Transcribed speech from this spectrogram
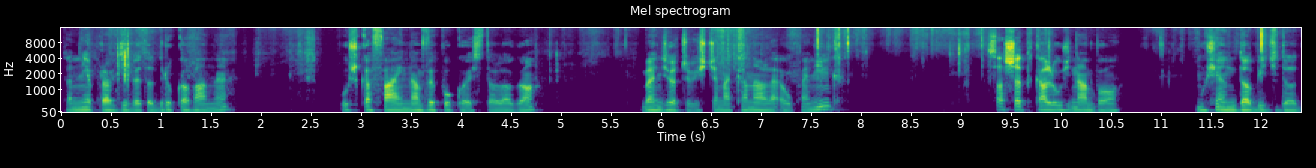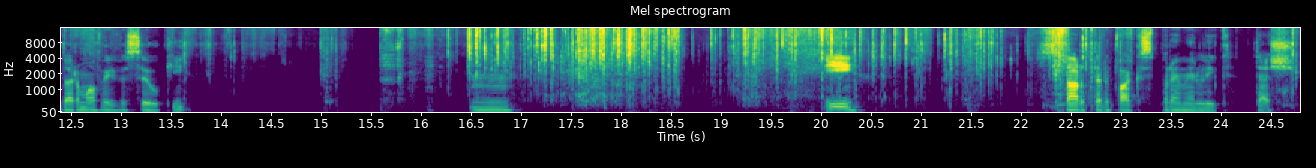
Ten nieprawdziwy to drukowany. Puszka fajna, wypukłe jest to logo. Będzie oczywiście na kanale opening. Saszetka luźna, bo musiałem dobić do darmowej wysyłki. Mm. I starter pack z Premier League też.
